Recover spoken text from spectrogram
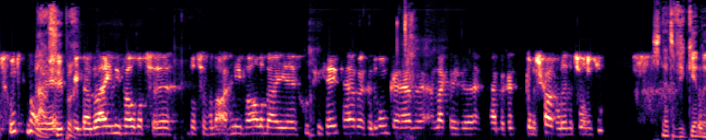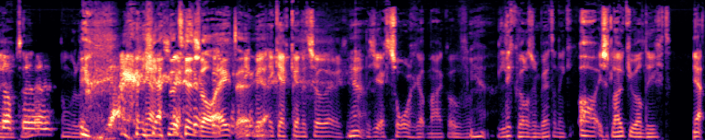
dat is goed. Maar Nou, eh, super. ik ben blij in ieder geval dat ze, dat ze vandaag in ieder geval allebei eh, goed gegeten hebben, gedronken hebben en lekker eh, hebben kunnen scharrelen in het zonnetje. Het is net of je Dus kinderen dat, hebt, hè? eh, Ongelukkig. ja, Ja, dat is wel echt. Hè? Ik, ben, ik herken het zo erg. Ja. Dat je echt zorgen gaat maken over. Ja. Ik lig wel eens in bed en denk ik, oh, is het luikje wel dicht? Ja.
